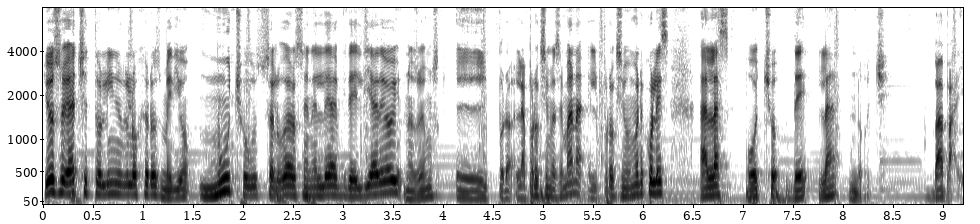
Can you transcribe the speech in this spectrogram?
Yo soy H. Tolini Relojeros, me dio mucho gusto saludaros en el día del día de hoy. Nos vemos la próxima semana, el próximo miércoles a las 8 de la noche. Bye bye.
